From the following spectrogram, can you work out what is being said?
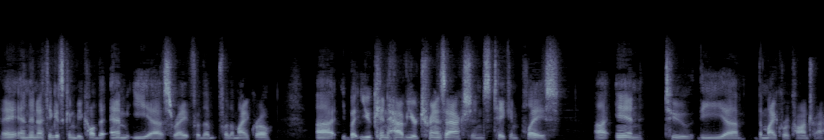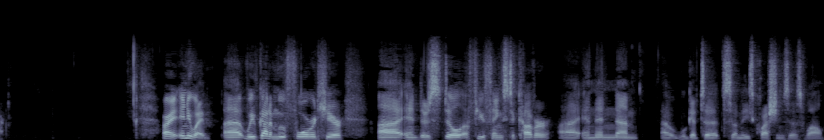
okay and then i think it's going to be called the MES right for the for the micro. Uh, but you can have your transactions taking place uh, in to the uh, the micro contract. All right anyway uh, we've got to move forward here and there's still a few things to cover and then um, uh, we'll get to some of these questions as well.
